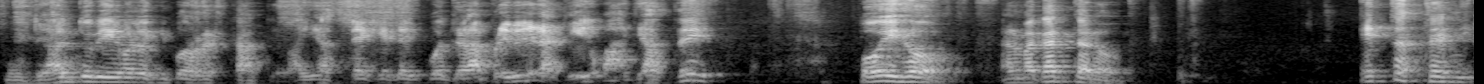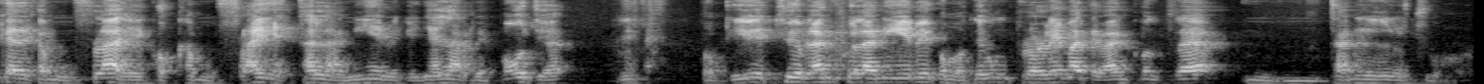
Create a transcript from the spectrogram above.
puteando bien el equipo de rescate. Vaya a hacer que te encuentre la primera, tío, vaya a hacer. Pues hijo, Almacántaro, estas técnicas de camuflaje, con camuflaje está en la nieve, que ya es la repolla, ¿eh? porque yo vestido blanco en la nieve, como tengo un problema, te va a encontrar mmm, de los churros.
